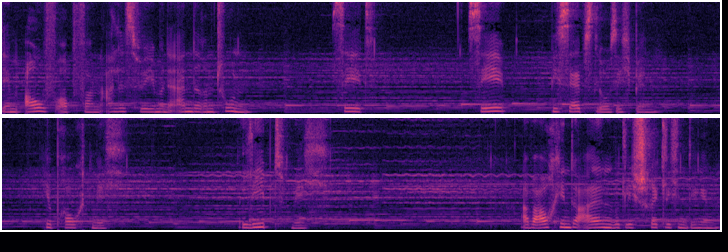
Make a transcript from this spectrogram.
dem Aufopfern, alles für jemand anderen tun. Seht, seh, wie selbstlos ich bin. Ihr braucht mich. Liebt mich. Aber auch hinter allen wirklich schrecklichen Dingen,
